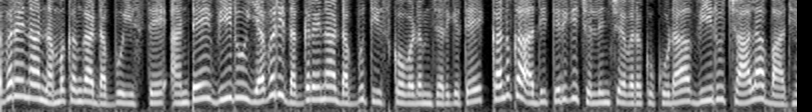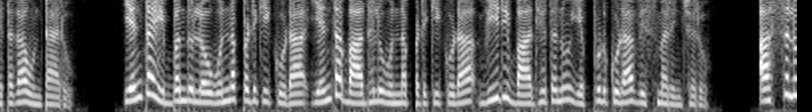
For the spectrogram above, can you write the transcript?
ఎవరైనా నమ్మకంగా డబ్బు ఇస్తే అంటే వీరు ఎవరి దగ్గరైనా డబ్బు తీసుకోవడం జరిగితే కనుక అది తిరిగి చెల్లించే వరకు కూడా వీరు చాలా బాధ్యతగా ఉంటారు. ఎంత ఇబ్బందుల్లో ఉన్నప్పటికీ కూడా ఎంత బాధలు ఉన్నప్పటికీ కూడా వీరి బాధ్యతను ఎప్పుడు కూడా విస్మరించరు. అస్సలు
